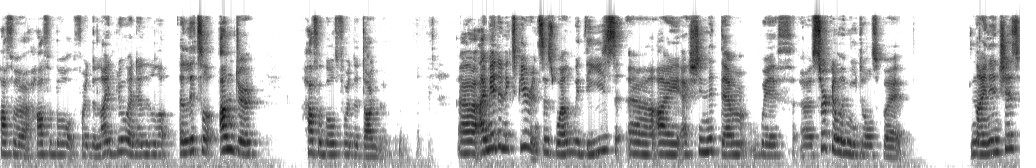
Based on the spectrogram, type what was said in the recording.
half a half a ball for the light blue and a little a little under half a ball for the dark blue uh, I made an experience as well with these. Uh, I actually knit them with uh, circular needles, but 9 inches,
